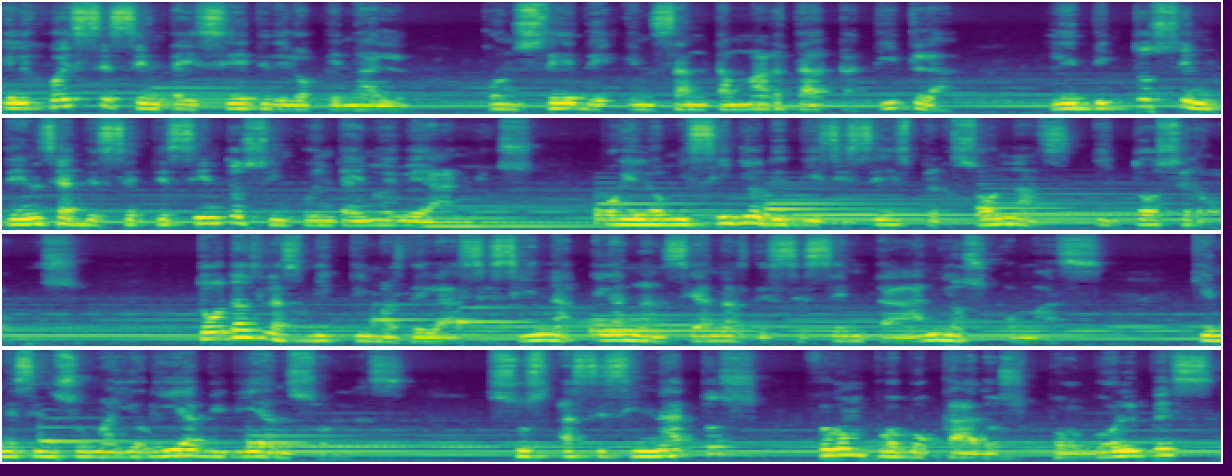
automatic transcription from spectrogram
el juez 67 de lo penal, con sede en Santa Marta, Acatitla, le dictó sentencia de 759 años por el homicidio de 16 personas y 12 robos. Todas las víctimas de la asesina eran ancianas de 60 años o más, quienes en su mayoría vivían solas. Sus asesinatos fueron provocados por golpes,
